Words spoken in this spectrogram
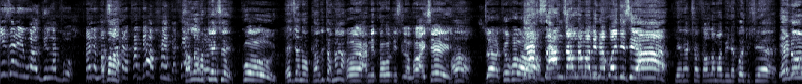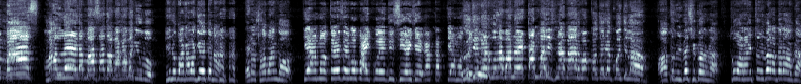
নিজের এই ওয়াল দিল লাগবো। মশলা খাবে হোক খাগা সাল্লা ভাটি আইছে। কই? এই যেন খেয়াল দিতাম না। ওই আমি খবর দিছিলাম হ্যাঁ আইছে? হ্যাঁ। যা কেউ ভালো এক সান জাল নামাবি না কই দিছি হ্যাঁ কে একসার কাল নামাবি না কই দিছে? এনো মাছ মারলে এটা মাছ আদা বাগা হব কিনো বাগাবাগি হইতো না? এটা সব আঙ্গর। কেমত হয়ে যাব বাইক কয়ে দিছি এই যে গাতাত কেমত দুই দিনের বলা বানো টান মারিস না বার বক্ক ধরে কই দিলাম। হ্যাঁ তুমি বেশি করো না। তোমার তুমি বেড়া দাঁড়াও গা।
